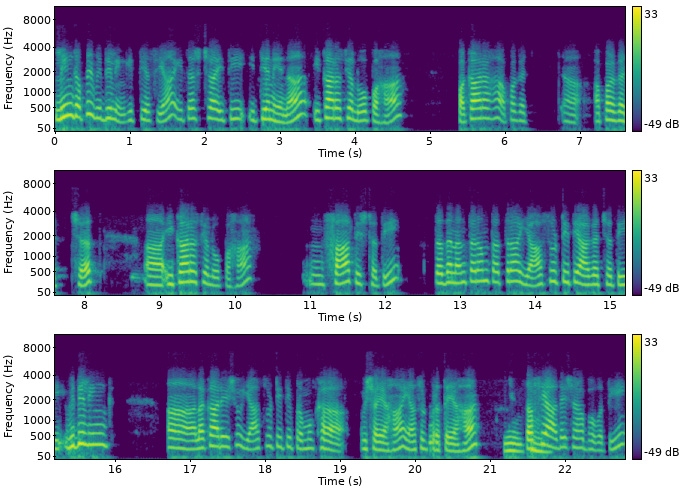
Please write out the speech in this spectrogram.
लिङ् अपि विधिलिङ् इत्यस्य इतश्च इति इत्यनेन इकारस्य लोपः पकारः अपगच् अपगच्छत् इकारस्य लोपः सा तिष्ठति तदनन्तरं तत्र यासुट् इति आगच्छति विधिलिङ् लकारेषु यासुट् इति प्रमुखविषयः यासुट् प्रत्ययः हम्म। तस्य आदेशः भवति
